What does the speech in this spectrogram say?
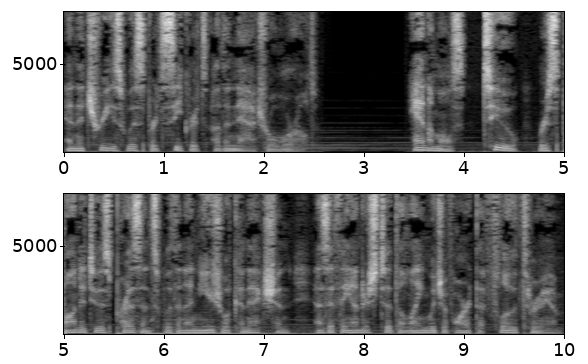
and the trees whispered secrets of the natural world. Animals, too, responded to his presence with an unusual connection, as if they understood the language of art that flowed through him.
